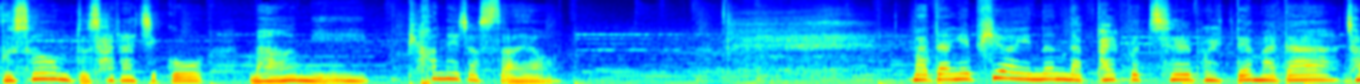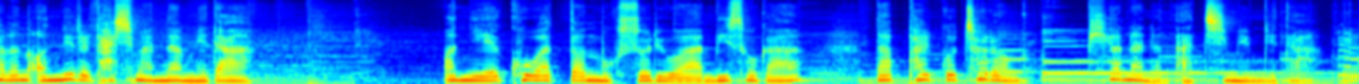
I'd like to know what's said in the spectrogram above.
무서움도 사라지고 마음이 편해졌어요. 마당에 피어 있는 나팔꽃을 볼 때마다 저는 언니를 다시 만납니다. 언니의 고왔던 목소리와 미소가 나팔꽃처럼 피어나는 아침입니다.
